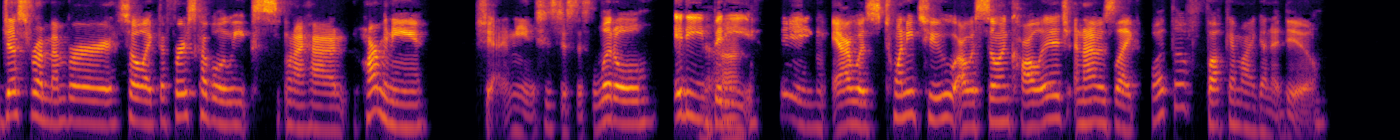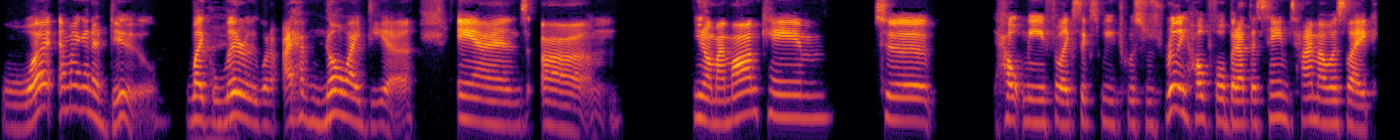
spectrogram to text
just remember so like the first couple of weeks when I had Harmony, she I mean, she's just this little itty Yeah. bitty thing. I was 22, I was still in college, and I was like, what the fuck am I gonna do? What am I gonna do? Like Right. literally what I have no idea. And um, you know, my mom came to help me for like six weeks, which was really helpful. But at the same time, I was like,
